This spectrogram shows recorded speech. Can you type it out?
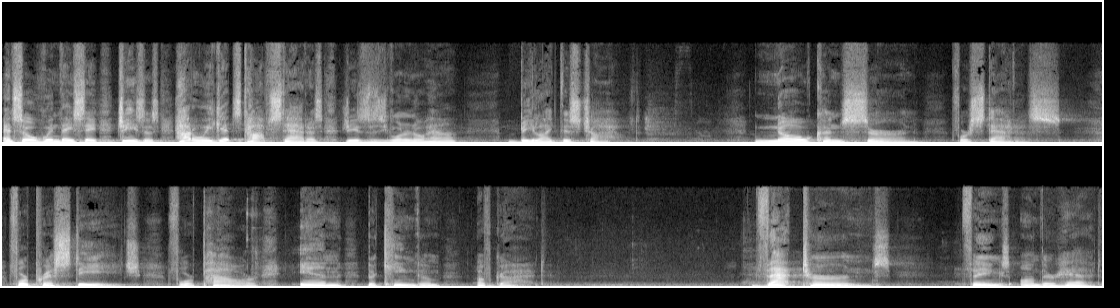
And so when they say, Jesus, how do we get top status? Jesus, says, you want to know how? Be like this child. No concern for status, for prestige, for power in the kingdom of God. That turns things on their head.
